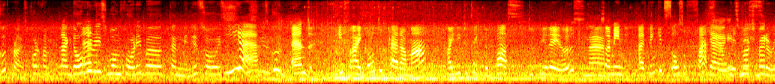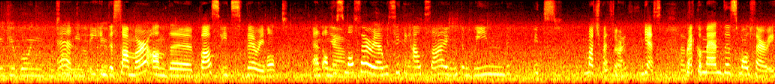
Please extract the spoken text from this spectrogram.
Good price, 45. Like the other And- is 140, but 10 minutes, so it's Yeah. it's, it's good. And if I go to Perama, I need to take the bus to Piraeus. Nah. So I mean, I think it's also faster. Yeah, it's much this. better if you're going from Salamina. in the summer on the bus, it's very hot. And on this small ferry, I was sitting outside with the wind. It's much better. nice. Yes, That's- recommend the small ferry.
